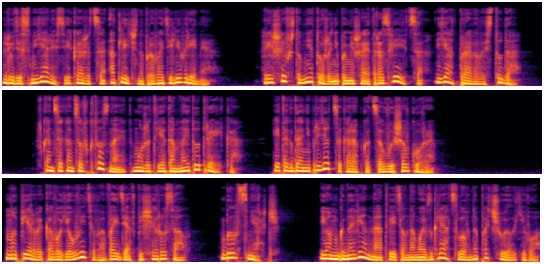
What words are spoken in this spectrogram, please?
Люди смеялись и, кажется, отлично проводили время. Решив, что мне тоже не помешает развеяться, я отправилась туда. В конце концов, кто знает, может, я там найду Дрейка. И тогда не придется карабкаться выше в горы. Но первый, кого я увидела, войдя в пещеру зал, был Смерч. И он мгновенно ответил на мой взгляд, словно почуял его.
